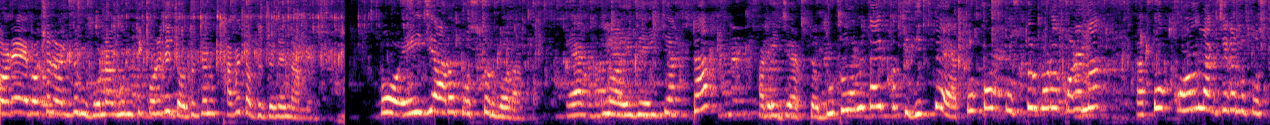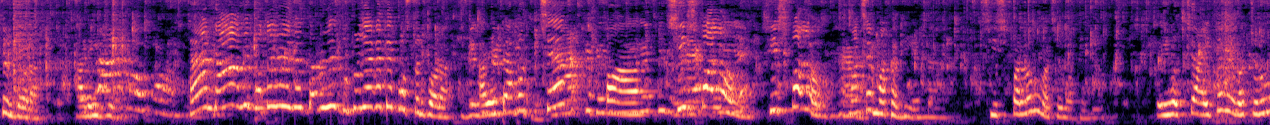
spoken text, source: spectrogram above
করে এবছর একদম গোনাগুন্তি করেছে যতজন খাবে ততজনের নামে। ও, এই যে আরও পোস্তর বড়া। এক নয় এই যে এই যে একটা আর এই যে একটা। দুটো আমি তাই ভাবছি দিতে এত কম পোস্তর বড়া করে না, এত কম লাগছে কেন পোস্তের বড়া? আর এই যে হ্যাঁ না, আমি প্রথমে ধরো দুটো জায়গাতে পোস্তের বড়া। আর এটা হচ্ছে শীষ পালং শীষ পালং মাছের মাথা দিয়ে। শীষ পালং, মাছের মাথা দিয়ে এই হচ্ছে আইটেম এবার চলুন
